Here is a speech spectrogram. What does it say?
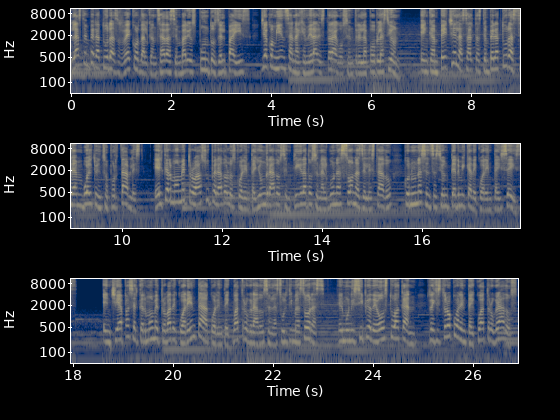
Las temperaturas récord alcanzadas en varios puntos del país ya comienzan a generar estragos entre la población. En Campeche las altas temperaturas se han vuelto insoportables. El termómetro ha superado los 41 grados centígrados en algunas zonas del estado con una sensación térmica de 46. En Chiapas el termómetro va de 40 a 44 grados en las últimas horas. El municipio de Ostuacán registró 44 grados,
